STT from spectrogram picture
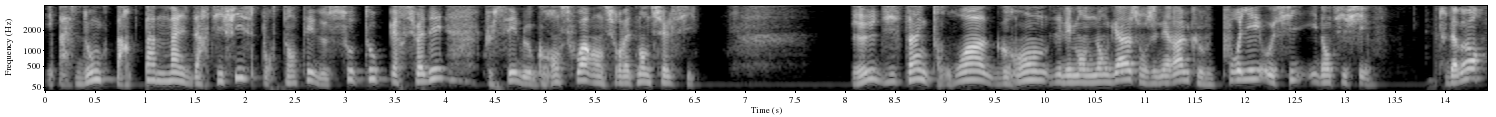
et passent donc par pas mal d'artifices pour tenter de s'auto-persuader que c'est le grand soir en survêtement de Chelsea. Je distingue trois grands éléments de langage en général que vous pourriez aussi identifier. Tout d'abord,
